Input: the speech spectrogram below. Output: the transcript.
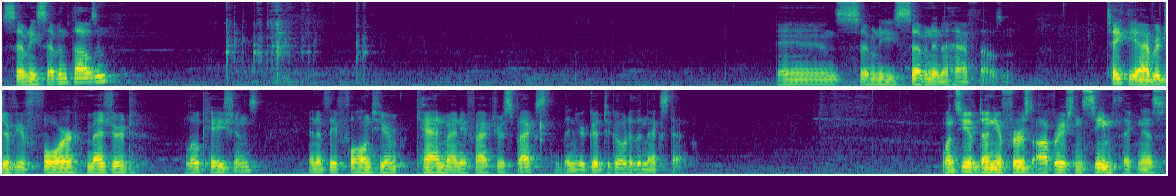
77,000. And 77 and a half thousand. Take the average of your four measured locations, and if they fall into your can manufacturer specs, then you're good to go to the next step. Once you have done your first operation seam thickness,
